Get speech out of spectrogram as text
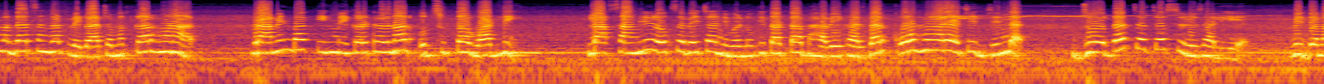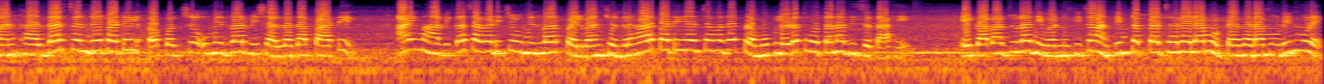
मतदारसंघात वेगळा चमत्कार होणार. ग्रामीण भाग किंग मेकर ठरणार उत्सुकता वाढली. ला सांगली लोकसभेच्या निवडणुकीत आता भावी खासदार कोण होणार याची जिल्ह्यात जोरदार चर्चा सुरू झाली आहे विद्यमान खासदार संजय पाटील अपक्ष उमेदवार विशालदादा पाटील आणि महाविकास आघाडीचे उमेदवार पैलवान चंद्रहार पाटील यांच्यामध्ये प्रमुख लढत होताना दिसत आहे. एका बाजूला निवडणुकीच्या अंतिम टप्प्यात झालेल्या मोठ्या घडामोडींमुळे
